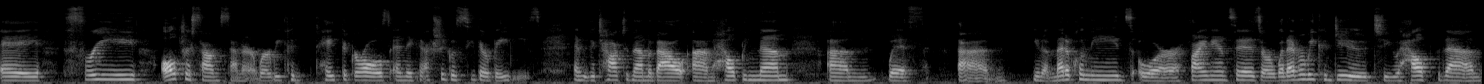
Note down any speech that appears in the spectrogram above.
a free ultrasound center where we could take the girls and they could actually go see their babies. And we could talk to them about um, helping them um, with, um, you know, medical needs or finances or whatever we could do to help them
